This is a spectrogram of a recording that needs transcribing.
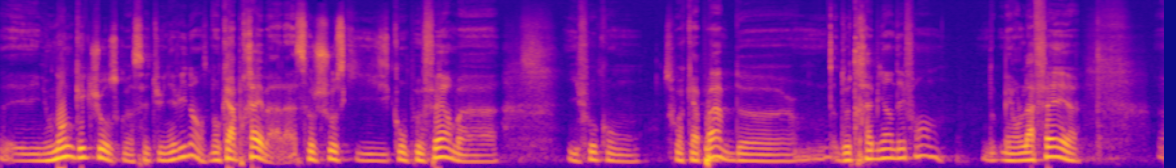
il nous manque quelque chose, quoi. C'est une évidence. Donc après, bah, la seule chose qu'on peut faire, bah, il faut qu'on soit capable de, de, très bien défendre. Mais on l'a fait. Euh,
